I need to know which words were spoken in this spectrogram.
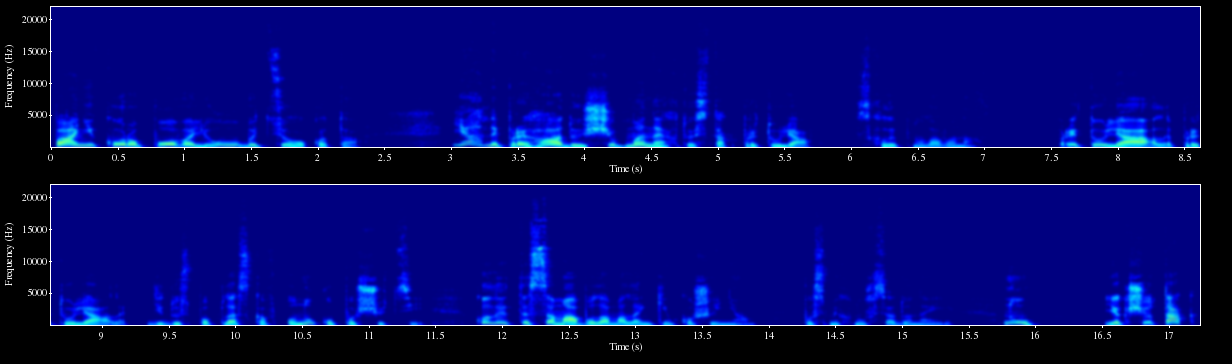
Пані Коропова любить цього кота. Я не пригадую, щоб мене хтось так притуляв, схлипнула вона. Притуляли, притуляли, дідусь поплескав онуку по щуці, коли ти сама була маленьким кошеням, посміхнувся до неї. Ну, якщо так,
